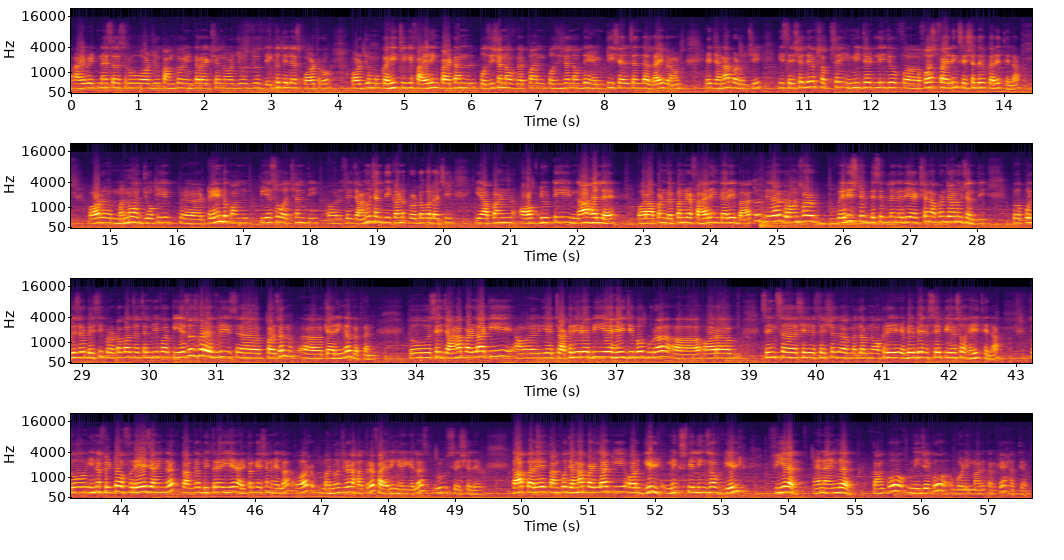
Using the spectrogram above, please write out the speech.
आई विटनेसेस रो, और जो तांका इंटरेक्शन और जो जो देखते स्पॉट रो, और जो मुझे कही कि firing pattern position of weapon position of the empty shells and the live rounds ये जना पड़ू कि शेषदेव सबसे इमीजिएटली जो फ़र्स्ट फायरिंग शेषदेव करी थिला। और मनोज, जो कि ट्रेंड पीएसओ अच्छी और से जानुछंती कर्ण प्रोटोकॉल अच्छी, कि अपन ऑफ़ ड्यूटी न हेले, और अपन वेपन रे फायरिंग करीबा तो there are grounds for very strict disciplinary action अपन जानुछंती पुलिस रे बेसिक प्रोटोकॉल्स अच्छी for PSOs for every person carrying a weapon तो से जाना पड़ला कि ये चाकरी रे भी ये है जीवो पूरा और सिंस सेशन मतलब नौकरी, एबे से पीएसओ है ही थिला। So in a fit of rage anger तांका भितरे ये अल्टरकेशन हेला और मनोज रे हाथ रे फायरिंग है गेला शेषदेव तापरे तांको जना पड़ला कि और guilt mix feelings of guilt fear and anger तांको निजे को गोली मार करके हत्या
